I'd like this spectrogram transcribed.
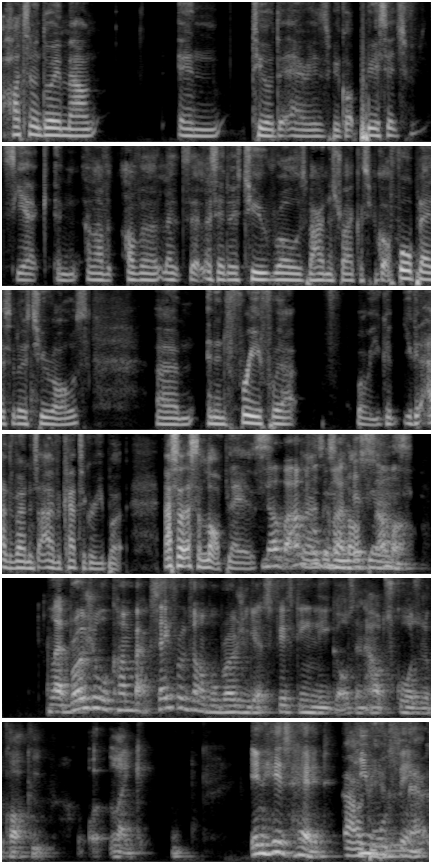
Hutton and Mount in two of the areas. We've got Pulisic, Ziyech, and another other let's say, let's say those two roles behind the strikers. We've got four players for those two roles, um, and then three for that. Well, you could you could add Werner to either category, but that's a, that's a lot of players. No, but I'm There's- talking there's about this summer. Like Broja will come back. Say, for example, Broja gets 15 league goals and outscores Lukaku. Like in his head, That he will hila- think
